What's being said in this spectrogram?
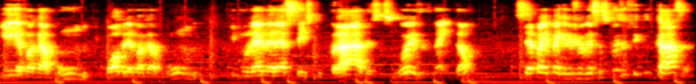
gay é vagabundo, que pobre é vagabundo, que mulher merece ser estuprada, essas coisas, né? Então, se é para ir para a igreja ouvir essas coisas, fica em casa,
